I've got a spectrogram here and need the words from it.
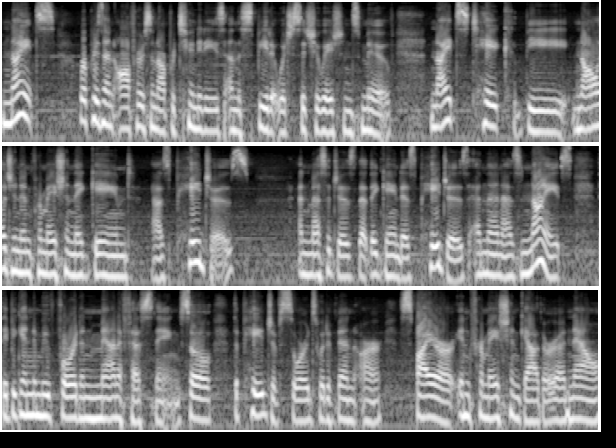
Knights represent offers and opportunities and the speed at which situations move. Knights take the knowledge and information they gained as pages and messages that they gained as pages, and then as knights, they begin to move forward and manifest things. So the Page of Swords would have been our spire, our information gatherer, and now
